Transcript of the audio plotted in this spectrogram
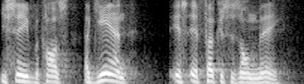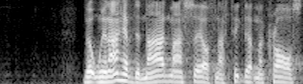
You see, because again, it focuses on me. But when I have denied myself and I've picked up my cross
